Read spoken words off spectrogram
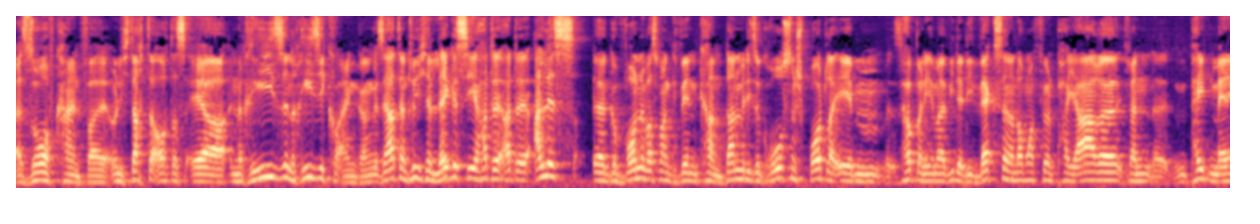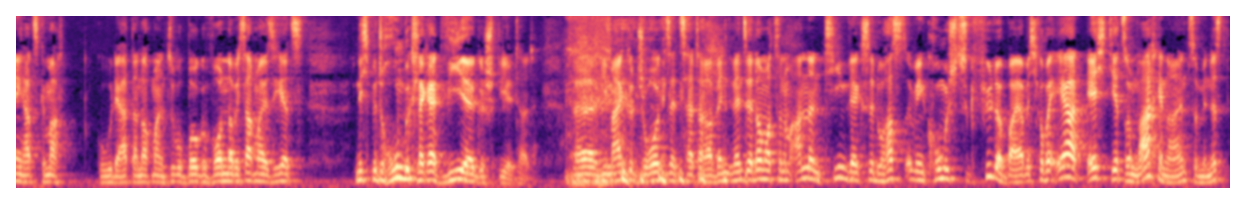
Also so auf keinen Fall. Und ich dachte auch, dass er ein riesen Risiko eingegangen ist. Er hatte natürlich eine Legacy, hatte, hatte alles äh, gewonnen, was man gewinnen kann. Dann mit diese großen Sportler eben, das hört man immer wieder, die wechseln dann nochmal für ein paar Jahre. Ich meine, äh, Peyton Manning hat's gemacht. Gut, er hat dann nochmal einen Super Bowl gewonnen, aber ich sag mal, er ist jetzt nicht mit Ruhm bekleckert, wie er gespielt hat. Äh, wie Michael Jordans etc. Wenn, wenn sie ja nochmal zu einem anderen Team wechseln, du hast irgendwie ein komisches Gefühl dabei. Aber ich glaube, er hat echt jetzt im Nachhinein zumindest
